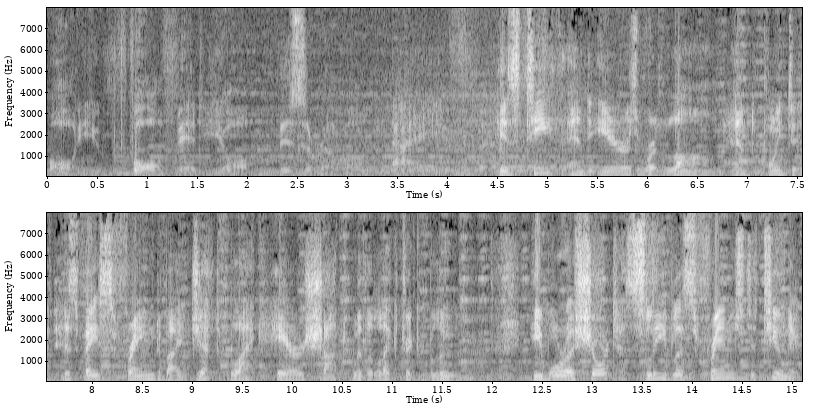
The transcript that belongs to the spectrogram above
or you forfeit your miserable life. His teeth and ears were long and pointed, his face framed by jet black hair shot with electric blue. He wore a short, sleeveless, fringed tunic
